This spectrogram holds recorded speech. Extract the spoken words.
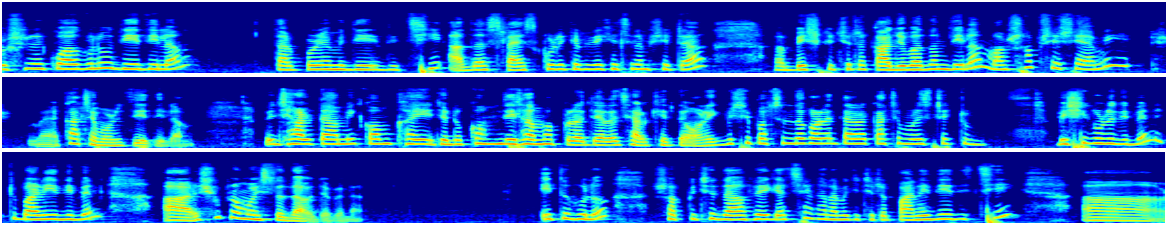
রসুনের কোয়াগুলো দিয়ে দিলাম। তারপরে আমি দিয়ে দিচ্ছি আদা স্লাইস করে কেটে রেখেছিলাম সেটা। বেশ কিছুটা কাজু বাদাম দিলাম আর সব শেষে আমি কাঁচামরিচ দিয়ে দিলাম। ওই ঝালটা আমি কম খাই এই জন্য কম দিলাম। আপনারা যারা ঝাল খেতে অনেক বেশি পছন্দ করেন, তারা কাঁচামরিচটা একটু বেশি করে দিবেন, একটু বাড়িয়ে দিবেন। আর শুকনো মরিচটা দেওয়া যাবে না। এই তো হলো সব কিছু দেওয়া হয়ে গেছে। এখন আমি কিছুটা পানি দিয়ে দিচ্ছি। আর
